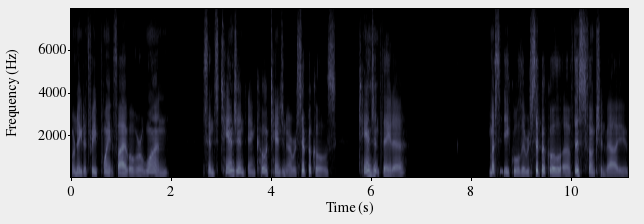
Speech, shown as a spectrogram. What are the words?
or negative 3.5 over 1, since tangent and cotangent are reciprocals, tangent theta must equal the reciprocal of this function value,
